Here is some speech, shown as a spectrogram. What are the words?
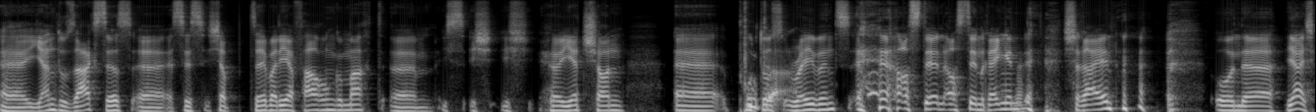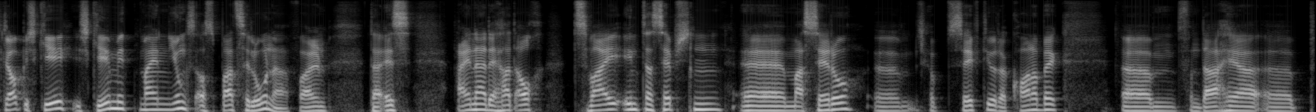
Äh, Jan, du sagst es. Äh, es ist, ich habe selber die Erfahrung gemacht. Ähm, ich ich, ich höre jetzt schon äh, Putos Puta. Ravens aus, den, aus den Rängen ja. schreien. Und äh, ja, ich glaube, ich gehe ich geh mit meinen Jungs aus Barcelona. Vor allem, da ist einer, der hat auch zwei Interception, äh, Macero, äh, ich glaube Safety oder Cornerback. Ähm, von daher äh,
